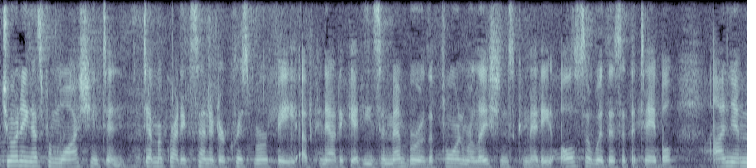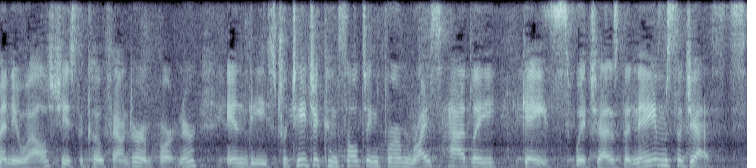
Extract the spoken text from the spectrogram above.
Joining us from Washington, Democratic Senator Chris Murphy of Connecticut. He's a member of the Foreign Relations Committee. Also with us at the table, Anja Manuel. She's the co-founder and partner in the strategic consulting firm Rice Hadley Gates, which, as the name suggests,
